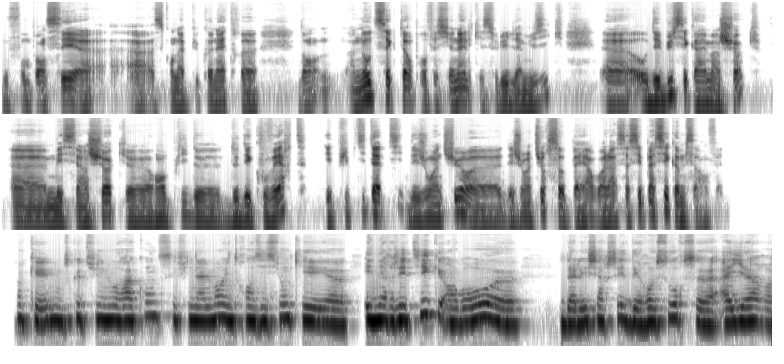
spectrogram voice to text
nous font penser à, à ce qu'on a pu connaître euh, dans un autre secteur professionnel qui est celui de la musique. Euh, au début, c'est quand même un choc. Euh, mais c'est un choc euh, rempli de, découvertes. Et puis petit à petit, des jointures, euh, des jointures s'opèrent. Voilà, ça s'est passé comme ça en fait. Ok, donc ce que tu nous racontes, c'est finalement une transition qui est énergétique, en gros, d'aller chercher des ressources ailleurs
